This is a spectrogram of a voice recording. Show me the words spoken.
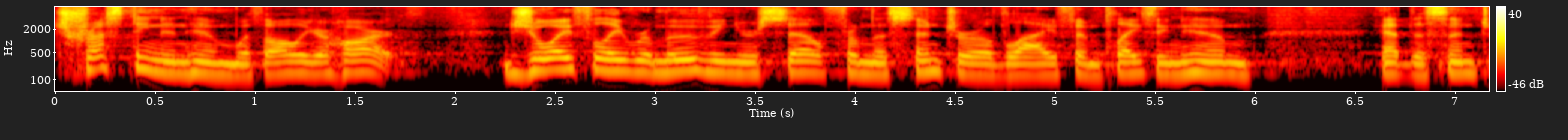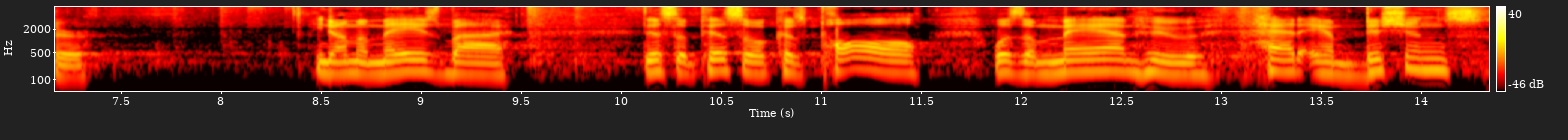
trusting in Him with all your heart, joyfully removing yourself from the center of life and placing Him at the center. You know, I'm amazed by this epistle because Paul was a man who had ambitions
